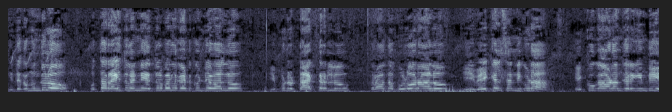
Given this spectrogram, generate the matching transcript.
ఇంతకు ముందులో కొత్త రైతులన్నీ ఎద్దుల బండ్లు కట్టుకునే వాళ్ళు ఇప్పుడు ట్రాక్టర్లు తర్వాత బులోరాలు ఈ వెహికల్స్ అన్ని కూడా ఎక్కువ కావడం జరిగింది.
